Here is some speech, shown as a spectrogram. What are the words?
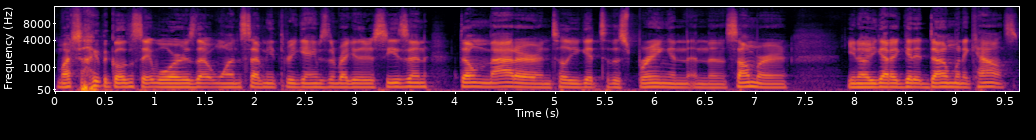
much like the Golden State Warriors that won 73 games in the regular season, don't matter until you get to the spring and, and the summer. You know, you got to get it done when it counts.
